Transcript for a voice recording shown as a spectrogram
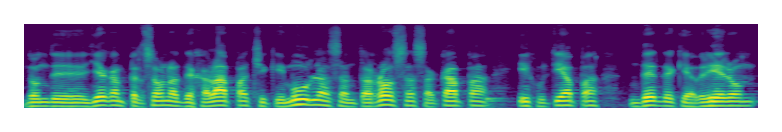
donde llegan personas de Jalapa, Chiquimula, Santa Rosa, Zacapa y Jutiapa desde que abrieron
